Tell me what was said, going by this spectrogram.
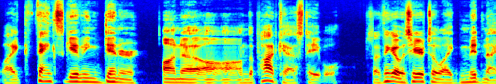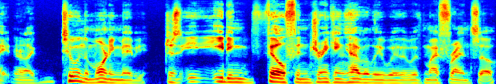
like Thanksgiving dinner on uh, on the podcast table. So I think I was here till like midnight or like two in the morning, maybe, just e- eating filth and drinking heavily with with my friends. So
